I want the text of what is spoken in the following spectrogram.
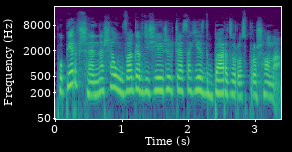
Po pierwsze, nasza uwaga w dzisiejszych czasach jest bardzo rozproszona.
